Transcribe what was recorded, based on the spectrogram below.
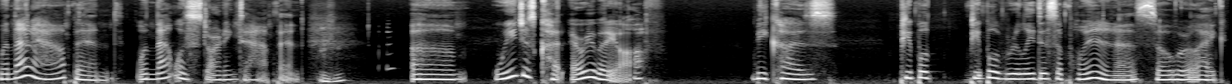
When that happened, when that was starting to happen, Mm-hmm. um, we just cut everybody off because people people really disappointed in us. So we're like,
